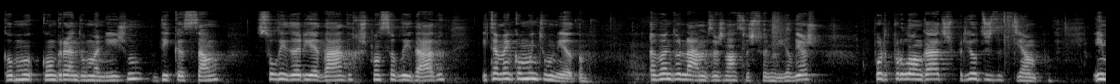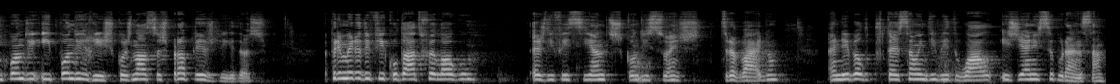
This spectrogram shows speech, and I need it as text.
com, com grande humanismo, dedicação, solidariedade, responsabilidade e também com muito medo. Abandonámos as nossas famílias por prolongados períodos de tempo, impondo, e pondo em risco as nossas próprias vidas. A primeira dificuldade foi logo as deficientes condições de trabalho a nível de proteção individual, higiene e segurança.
